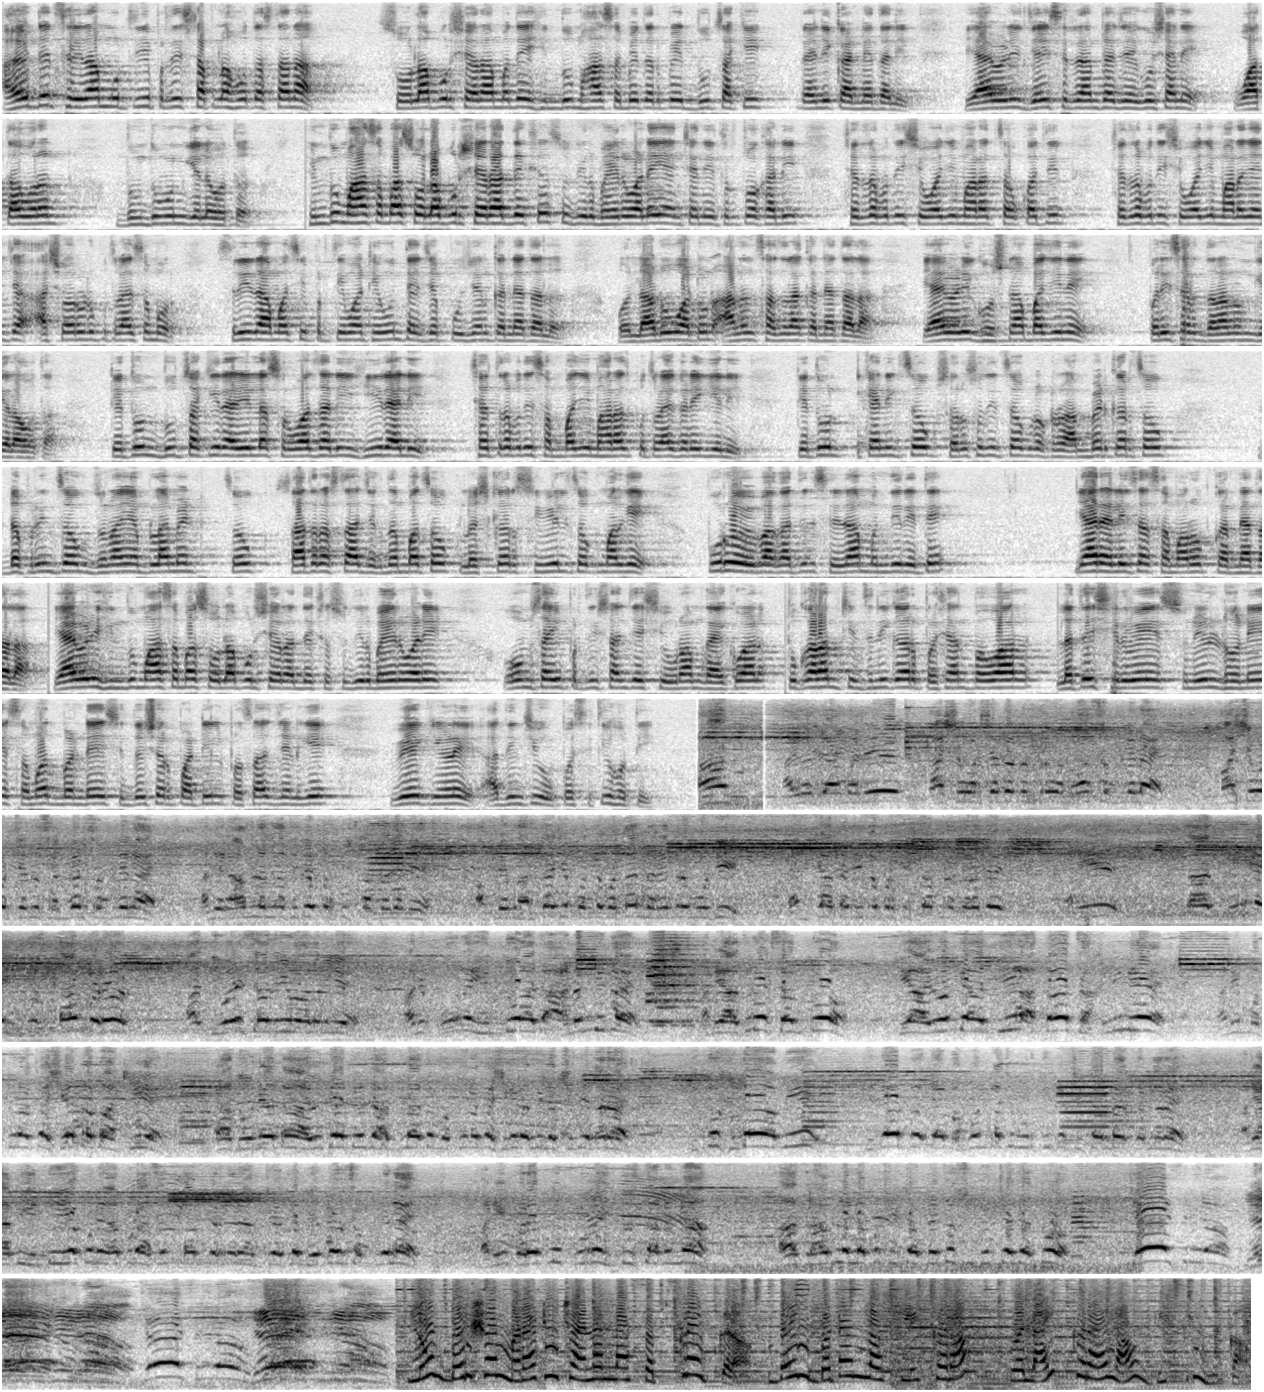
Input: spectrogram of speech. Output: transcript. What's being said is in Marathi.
अयोध्येत श्रीराम मूर्तीची प्रतिष्ठापना होत असताना सोलापूर शहरामध्ये हिंदू महासभेतर्फे दुचाकी रॅली काढण्यात आली. यावेळी जय श्रीरामच्या जयघोषाने वातावरण दुमदुमून गेलं होतं. हिंदू महासभा सोलापूर शहराध्यक्ष सुधीर भैरवाडे यांच्या नेतृत्वाखाली छत्रपती शिवाजी महाराज चौकातील छत्रपती शिवाजी महाराजांच्या अश्वारूढ पुतळ्यासमोर श्रीरामाची प्रतिमा ठेवून त्यांचे पूजन करण्यात आलं व लाडू वाटून आनंद साजरा करण्यात आला. यावेळी घोषणाबाजीने परिसर दणाणून गेला होता. तेथून दुचाकी रॅलीला सुरुवात झाली. ही रॅली छत्रपती संभाजी महाराज पुतळ्याकडे गेली. तेथून मेकॅनिक चौक सरस्वती चौक डॉक्टर आंबेडकर चौक डफरीन चौक जुना एम्प्लॉयमेंट चौक सात रस्ता जगदंबा चौक लष्कर सिव्हिल चौक मार्गे पूर्व विभागातील श्रीराम मंदिर येथे या रॅलीचा समारोप करण्यात आला. यावेळी हिंदू महासभा सोलापूर शहराध्यक्ष सुधीर बहिरवाडे ओम साई प्रतिष्ठानचे शिवराम गायकवाड तुकाराम चिंचणीकर प्रशांत पवार लतेश हिरवे सुनील ढोणे समद बंडे सिद्धेश्वर पाटील प्रसाद झेंडगे विवेक इंगळे आदींची उपस्थिती होती. आज अयोध्यामध्ये पाचशे वर्षाचा तंत्र वनवास संपलेला आहे. पाचशे वर्षाचा संघर्ष संपलेला आहे. आणि रामलल्ला तिथे प्रतिष्ठापना झाली आहे आपले भारताचे पंतप्रधान नरेंद्र मोदी यांच्या आता तिथं प्रतिष्ठापना करत आहेत आणि आज पूर्ण हिंदुस्थान भरत आज दिवाळी साजरी व्हायला लागली आहे. आणि पूर्ण हिंदू आज आनंदित आहे. आणि अजून एक सांगतो की अयोध्या आधी आता झाकलेली आहे. आणि मथुरा काशी आता बाकी आहे. या दोन्ही आता अयोध्या अयोध्याचं झाकला तर मथुरा काशीकडे आम्ही लक्ष देणार आहे. तिथं सुद्धा आम्ही तिथं त्या भगवंताची मूर्ती प्रतिष्ठापना करणार आहे. आम्ही हिंदू हे कोणी आपण असंच काम करणार आहे आमच्या इथलं भेदभाव संपलेला आहे. आणि परत मी पूर्ण हिंदुस्थानांना आज रामलल्ला प्रतिष्ठापनेच्या शुभेच्छा देतो. जय श्रीराम. जय श्रीराम. जय श्रीराम. जय श्रीराम. लोकदर्शन मराठी चॅनलला सबस्क्राईब करा बेल बटनला क्लिक करा व लाईक करायला विसरू नका.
